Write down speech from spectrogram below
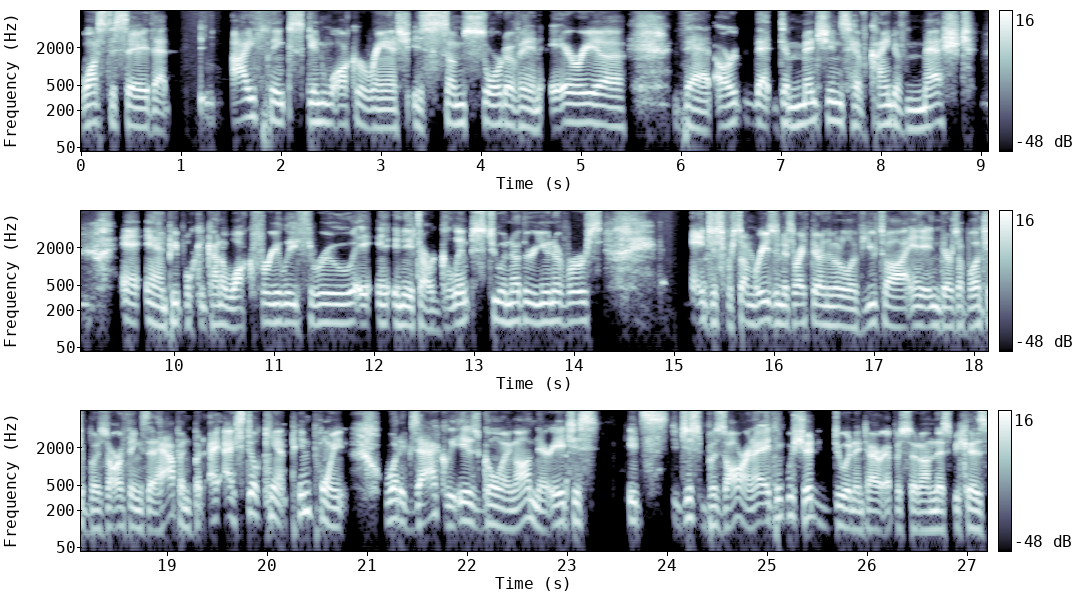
wants to say that I think Skinwalker Ranch is some sort of an area that are that dimensions have kind of meshed, and, and people can kind of walk freely through, and, and it's our glimpse to another universe. And just for some reason it's right there in the middle of utah and there's a bunch of bizarre things that happen but I, I, still can't pinpoint what exactly is going on there. It just it's just bizarre. And I think we should do an entire episode on this because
